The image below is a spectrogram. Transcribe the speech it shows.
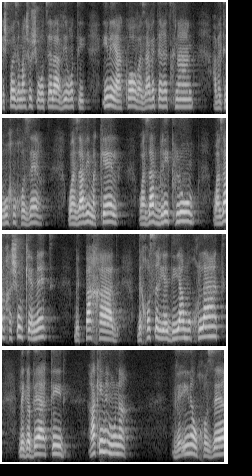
יש פה איזה משהו שהוא רוצה להעביר אותי. הנה יעקב עזב את ארץ כנען, אבל תראו איך הוא חוזר. הוא עזב עם מקל, הוא עזב בלי כלום, הוא עזב חשוב כאמת, בפחד, בחוסר ידיעה מוחלט לגבי העתיד, רק עם אמונה. והנה הוא חוזר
